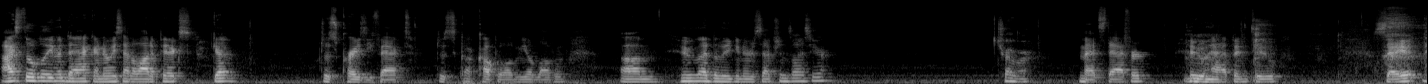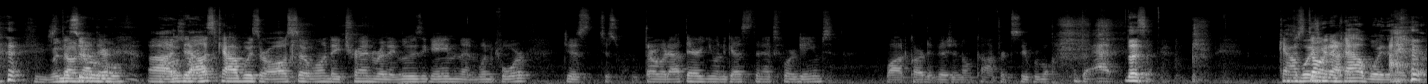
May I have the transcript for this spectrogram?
I still believe in Dak. I know he's had a lot of picks. Get just crazy fact. Just a couple of them. You'll love them. Um, who led the league in interceptions last year? Trevor. Matt Stafford, who Mhm. happened to say it. Just Win the out Super there. Bowl. Uh, Dallas right. Cowboys are also on a trend where they lose a game and then win four. Just just throw it out there. You want to guess the next four games? Wild card divisional conference Super Bowl. Listen, Cowboys gonna out there. cowboy them.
